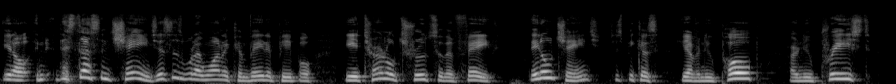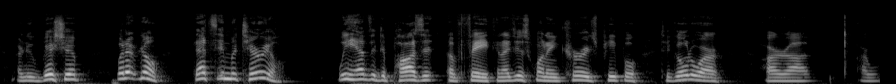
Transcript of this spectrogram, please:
you know, this doesn't change. This is what I want to convey to people. The eternal truths of the faith, they don't change just because you have a new pope or a new priest or a new bishop, whatever. No, that's immaterial. We have the deposit of faith, and I just want to encourage people to go to our our uh, our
